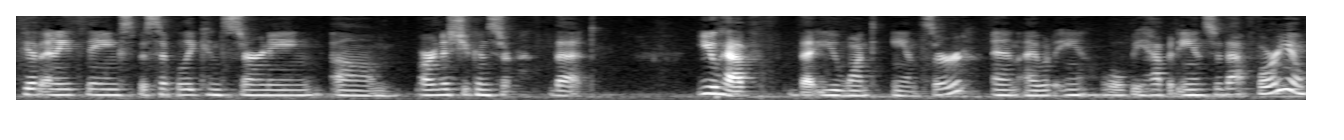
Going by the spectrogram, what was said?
if you have anything specifically concerning um, or an issue concern that you have that you want answered, and I would an- will be happy to answer that for you.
